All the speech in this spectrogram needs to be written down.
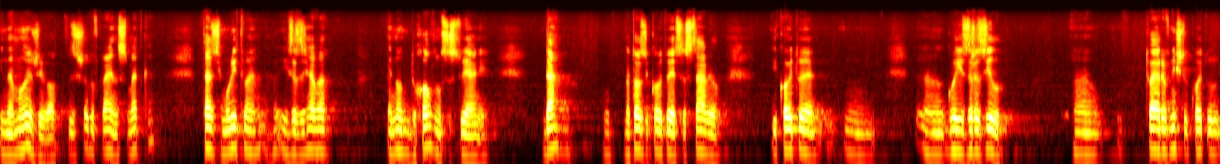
и на моя живот, защото в крайна сметка тази молитва изразява едно духовно състояние. Да, на този, който е съставил и който е, го е изразил. Това е равнище, което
